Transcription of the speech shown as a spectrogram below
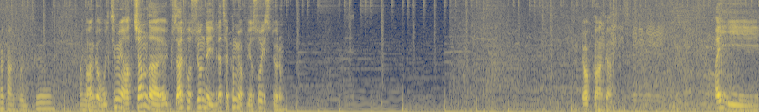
Ne kanka ulti? Kanka ultimi atacağım da güzel pozisyon değil. Bir de takım yok. Yasuo istiyorum. Yok kanka. Ay.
